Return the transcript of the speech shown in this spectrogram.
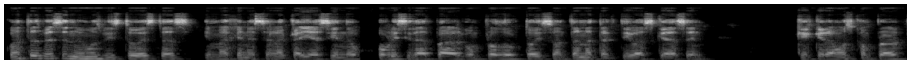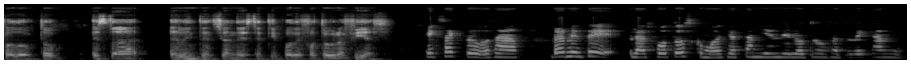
¿Cuántas veces no hemos visto estas imágenes en la calle haciendo publicidad para algún producto y son tan atractivas que hacen que queramos comprar el producto? Esta es la intención de este tipo de fotografías. Exacto, o sea, realmente las fotos, como decías también del otro, o sea, te dejan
